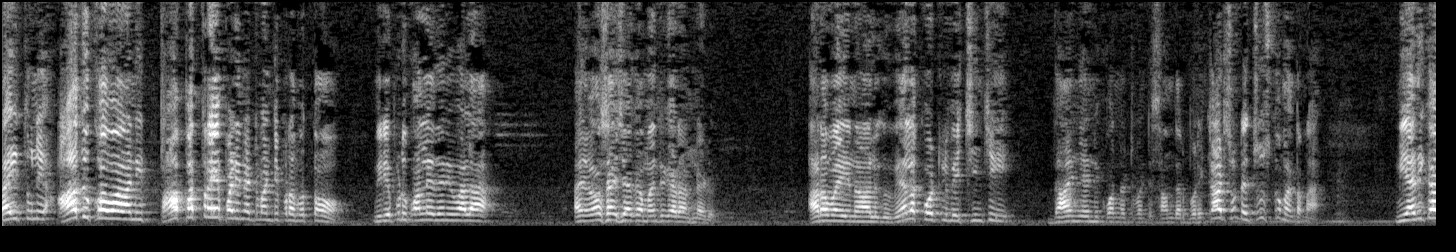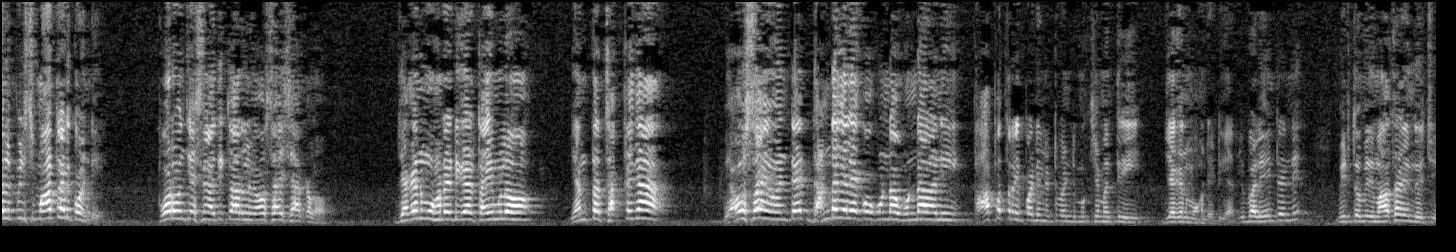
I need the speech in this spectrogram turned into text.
రైతుని ఆదుకోవాలని తాపత్రయపడినటువంటి ప్రభుత్వం. మీరు ఎప్పుడు కొనలేదని వాళ్ళ అని వ్యవసాయ శాఖ మంత్రి గారు అంటున్నాడు. అరవై నాలుగు వేల కోట్లు వెచ్చించి ధాన్యాన్ని కొన్నటువంటి సందర్భం రికార్డ్స్ ఉంటాయి చూసుకోమంటున్నా. మీ అధికారులు పిలిచి మాట్లాడుకోండి. పూర్వం చేసిన అధికారులు వ్యవసాయ శాఖలో. జగన్మోహన్ రెడ్డి గారి టైంలో ఎంత చక్కగా వ్యవసాయం అంటే దండగ లేకోకుండా ఉండాలని తాపత్రయపడినటువంటి ముఖ్యమంత్రి జగన్మోహన్ రెడ్డి గారు. ఇవాళ ఏంటండి? మీరు తొమ్మిది మాట్లాడింది వచ్చి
